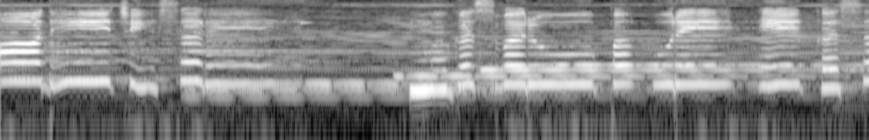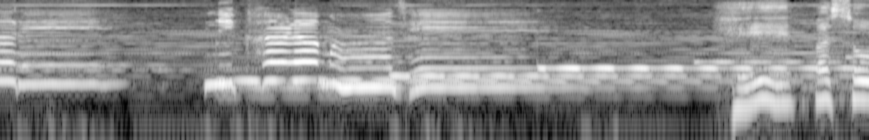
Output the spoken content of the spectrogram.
आधीची सरे। मग स्वरूप पुरे एक सरे निखळ माझे हे असो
